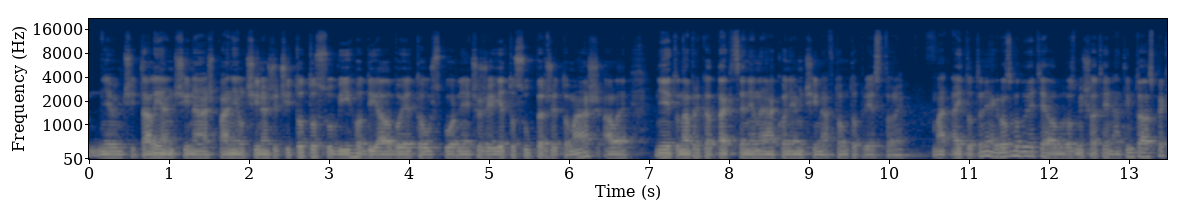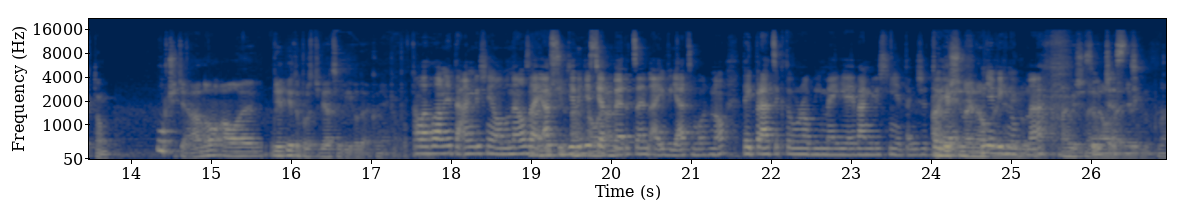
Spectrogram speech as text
neviem, či taliančina, španielčina, že či toto sú výhody, alebo je to už skôr niečo, že je to super, že to máš, ale nie je to napríklad tak cenené ako nemčina v tomto priestore. Aj toto nejak rozhodujete, alebo rozmýšľate aj nad týmto aspektom? Určite áno, ale je, je to proste viacej výhoda ako nejaká potreba. Ale hlavne tá angličtina, lebo naozaj asi 90% ale... aj viac možno tej práce, ktorú robíme je v angličtine, takže to je, je nevyhnutná súčasť. Nevyhnutná.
